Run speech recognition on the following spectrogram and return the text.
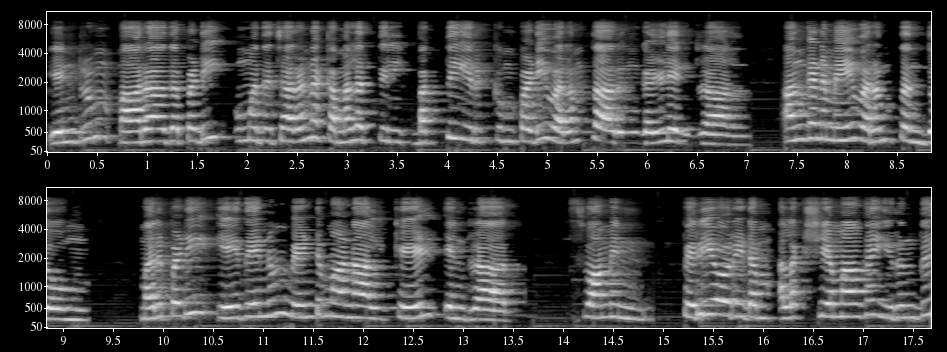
என்றும் மாறாதபடி உமது சரண கமலத்தில் பக்தி இருக்கும்படி வரம் தாருங்கள் என்றான். அங்கனமே வரம் தந்தோம். மறுபடி ஏதேனும் வேண்டுமானால் கேள் என்றார். சுவாமின் பெரியோரிடம் அலட்சியமாக இருந்து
